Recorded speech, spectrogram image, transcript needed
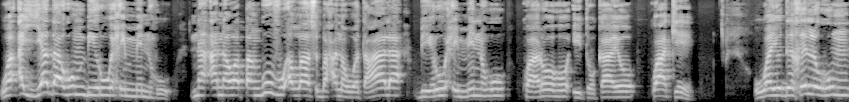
Wa ayyadahum biruhin minhu, na anawapa nguvu Allah subhanahu wa ta'ala biruhi minhu, kwa roho itokayo kwake. Wa yudkhiluhum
